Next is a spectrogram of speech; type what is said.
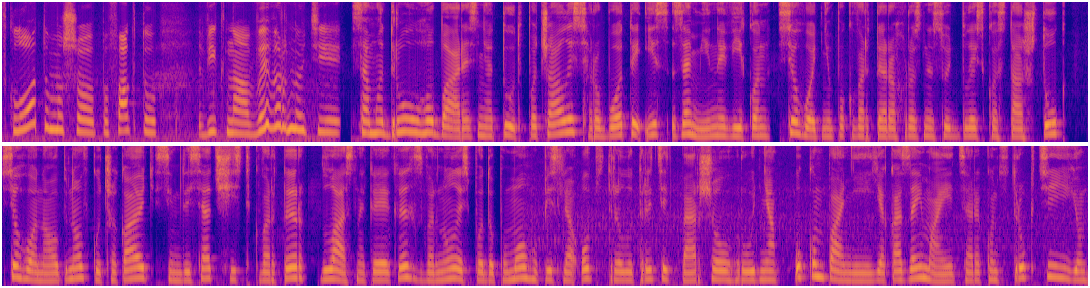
скло, тому що по факту вікна вивернуті. Саме 2 березня тут почались роботи із заміни вікон. Сьогодні по квартирах рознесуть близько 100 штук. Всього на обновку чекають 76 квартир, власники яких звернулись по допомогу після обстрілу 31 грудня. У компанії, яка займається реконструкцією,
